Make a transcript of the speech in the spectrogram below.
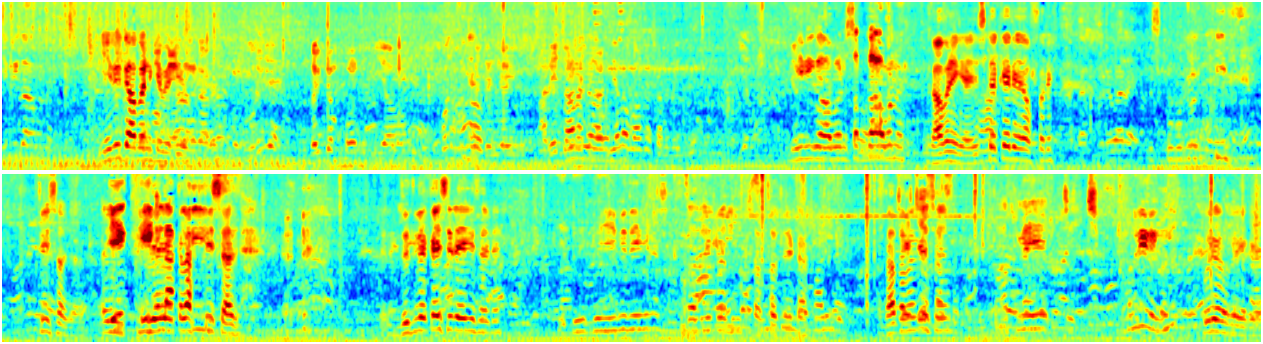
ये भी गावन है ये भी गावन की वीडियो एकदम पहुँच दिया अरे चारा करा दिया ना वहाँ पे कर देंगे ये भी गावन सब गावन है गावन है क्या? इसका क्या ऑफ़र है? इसके बोले तीस। तीस हज़ार। एक- एक लाख तीस। तीस। हज़ार। दूध में कैसी रहेगी सर दूध में ये भी देगी ना सात लीटर दूध। सात सात लीटर। दांतों में कैसे? रात में ये पूरी होगी? पूरी हो गई क्या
